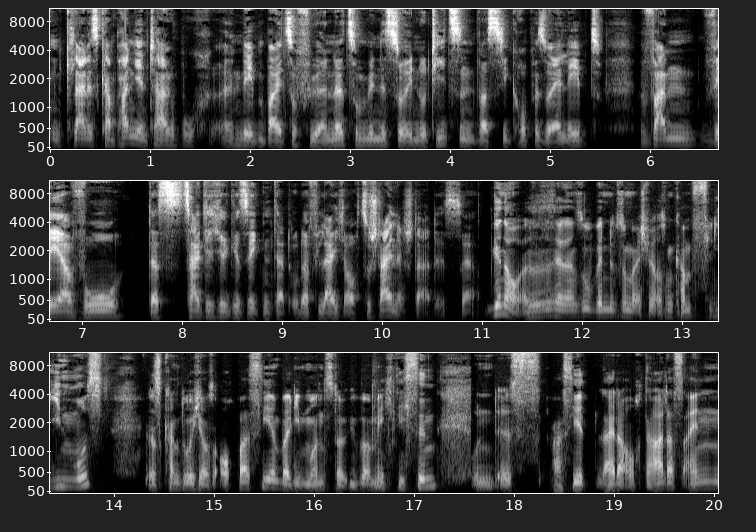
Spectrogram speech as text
ein kleines Kampagnentagebuch äh, nebenbei zu führen, ne? Zumindest so in Notizen, was die Gruppe so erlebt, wann, wer, wo das Zeitliche gesegnet hat oder vielleicht auch zu Steinerstadt ist. Ja. Genau, also es ist ja dann so, wenn du zum Beispiel aus dem Kampf fliehen musst, das kann durchaus auch passieren, weil die Monster übermächtig sind und es passiert leider auch da, dass ein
